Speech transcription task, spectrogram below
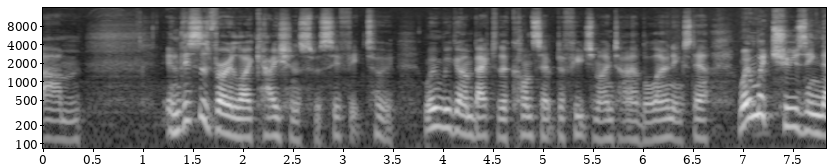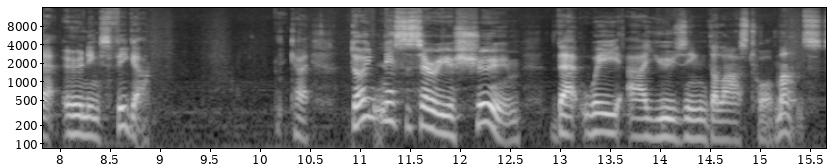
um, and this is very location specific too. When we're going back to the concept of future maintainable earnings, now when we're choosing that earnings figure, Okay, don't necessarily assume that we are using the last 12 months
